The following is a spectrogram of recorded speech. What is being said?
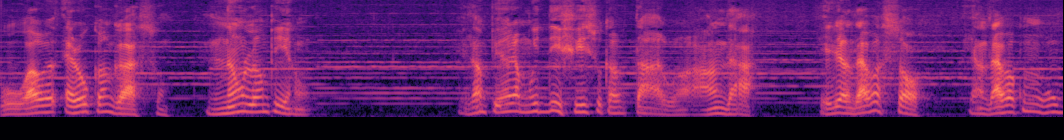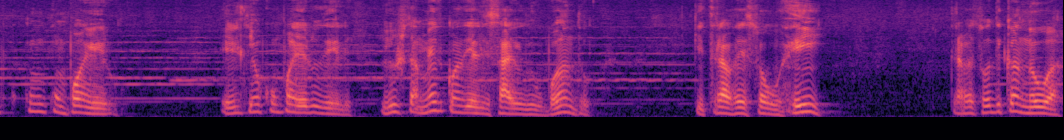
O era o cangaço, não lampião. O lampião era muito difícil andar. Ele andava só. Ele andava com, com um companheiro ele tinha o um companheiro dele. Justamente quando ele saiu do bando, que atravessou o rio, atravessou de canoa.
